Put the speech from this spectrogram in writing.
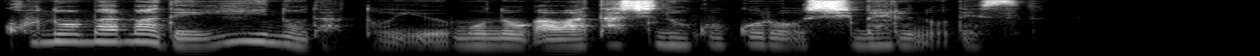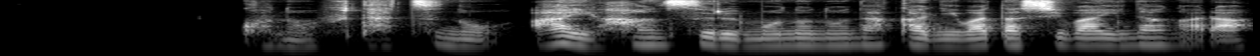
このままでいいのだというものが私の心を占めるのです。この二つの相反するものの中に私はいながら、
